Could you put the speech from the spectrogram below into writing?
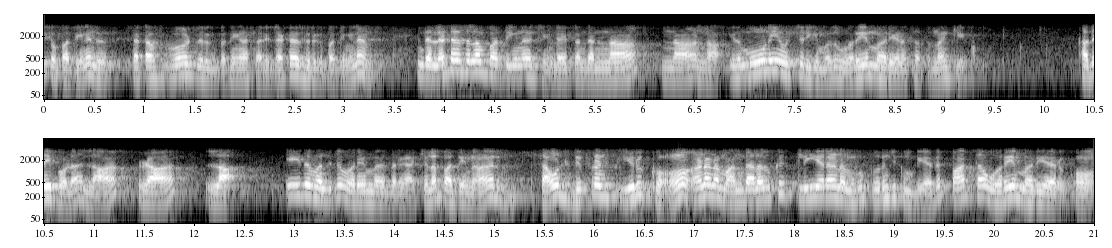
இப்போ பார்த்தீங்கன்னா இந்த செட் ஆஃப் வேர்ட்ஸ் இருக்குது பார்த்தீங்கன்னா சாரி லெட்டர்ஸ் இருக்குது பார்த்தீங்கன்னா இந்த லெட்டர்ஸ் எல்லாம் பார்த்தீங்கன்னா வச்சுங்களேன் இப்போ இந்த நா நா நா இது மூணையும் உச்சரிக்கும் போது ஒரே மாதிரியான சத்தம் தான் கேட்கும். அதே போல் லா ழா லா. இது வந்துட்டு ஒரே மாதிரி தான் இருக்கு. ஆக்சுவலாக பார்த்தீங்கன்னா சவுண்ட் டிஃப்ரென்ஸ் இருக்கும். ஆனால் நம்ம அந்த அளவுக்கு கிளியராக நமக்கு புரிஞ்சுக்க முடியாது. பார்த்தா ஒரே மாதிரியா இருக்கும்.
